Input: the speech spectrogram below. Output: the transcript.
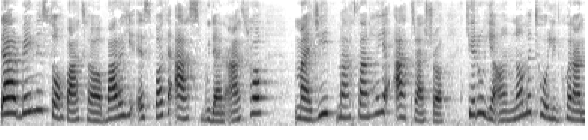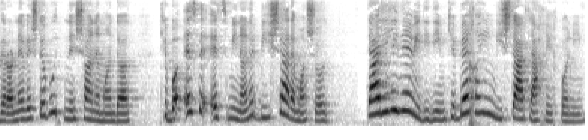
در بین صحبت ها برای اثبات اصل بودن عطرها مجید مخزنهای عطرش را که روی آن نام تولید کننده را نوشته بود نشانمان داد که باعث اطمینان بیشتر ما شد. دلیلی نمی‌دیدیم که بخواهیم بیشتر تحقیق کنیم.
